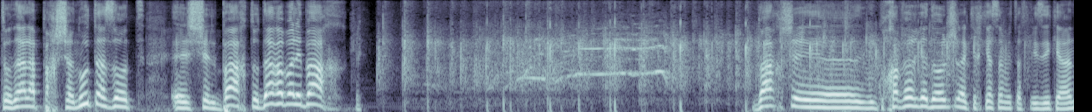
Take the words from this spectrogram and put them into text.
תודה על הפחשנות הזאת אה, של באך. תודה רבה לבאך. באך שהוא חבר גדול של הקרקס המטאפיזי כאן.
